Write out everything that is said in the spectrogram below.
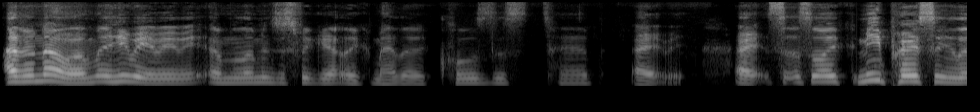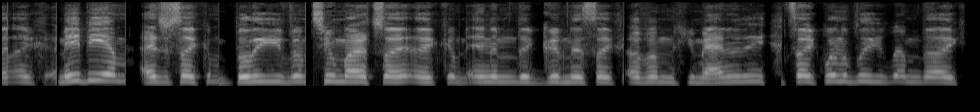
I don't know. Um, hey, wait, wait, wait. Um, let me just figure out like how to close this tab. All right, wait. All right, so so like me personally, like, like maybe um, I just like believe him too much, like like um, in him the goodness like of him humanity. It's like when I believe him, like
